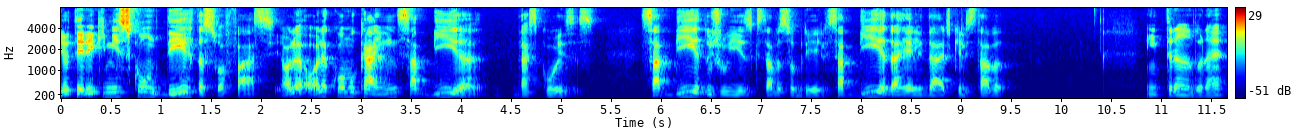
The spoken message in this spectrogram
e eu terei que me esconder da sua face. Olha, olha como Caim sabia das coisas, sabia do juízo que estava sobre ele, sabia da realidade que ele estava entrando, né?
